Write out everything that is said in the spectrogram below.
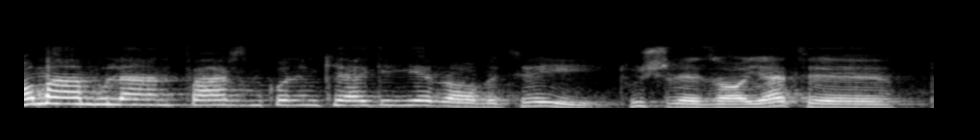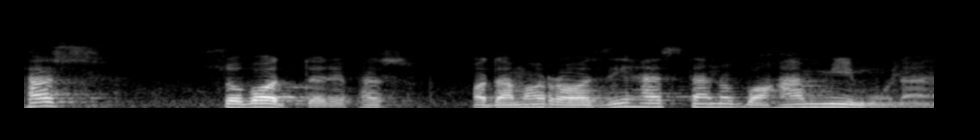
ما معمولا فرض می‌کنیم که اگه یه رابطه ای توش رضایت پس ثبات داره پس آدما راضی هستن و با هم میمونن.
